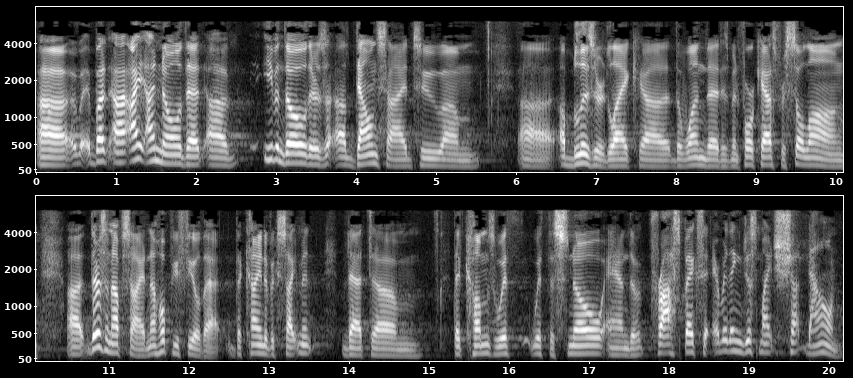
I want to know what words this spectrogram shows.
Uh, but I, I know that uh, even though there's a downside to um, uh, a blizzard like uh, the one that has been forecast for so long, uh, there's an upside, and I hope you feel that. The kind of excitement that. Um, that comes with, with the snow and the prospects that everything just might shut down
